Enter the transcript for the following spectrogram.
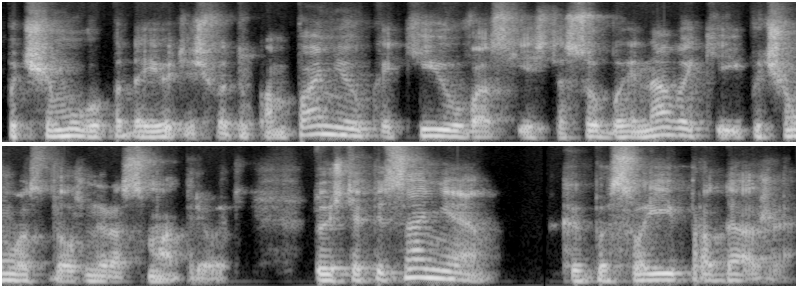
почему вы подаетесь в эту компанию, какие у вас есть особые навыки и почему вас должны рассматривать. То есть описание как бы своей продажи.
